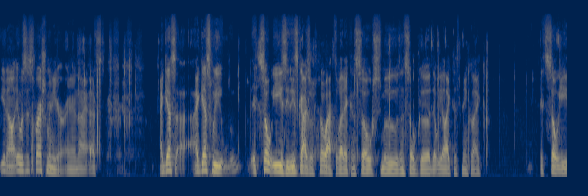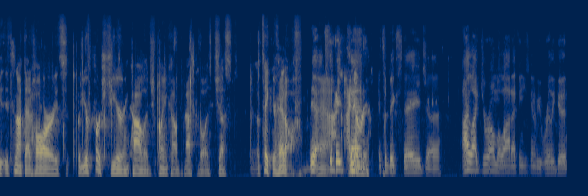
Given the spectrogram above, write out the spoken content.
you know, it was his freshman year, and I that's I guess I guess we it's so easy. These guys are so athletic and so smooth and so good that we like to think like it's so easy. It's not that hard. It's but your first year in college playing college basketball is just it'll take your head off. Yeah, it's a big. I never. stage. It's a big stage. Uh, I like Jerome a lot. I think he's going to be really good,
